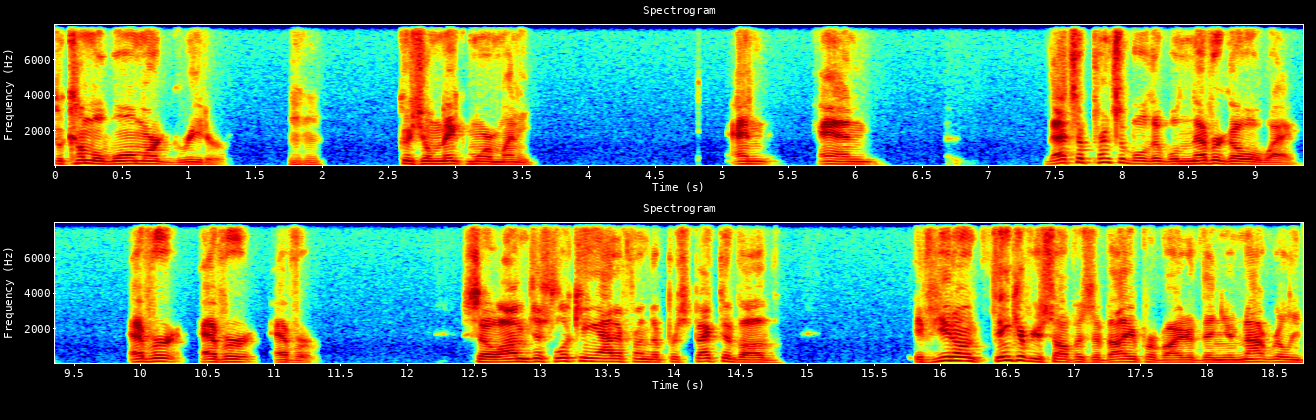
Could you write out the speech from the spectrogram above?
become a Walmart greeter because Mhm. you'll make more money. And and that's a principle that will never go away. Ever, ever, ever. So I'm just looking at it from the perspective of if you don't think of yourself as a value provider, then you're not really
